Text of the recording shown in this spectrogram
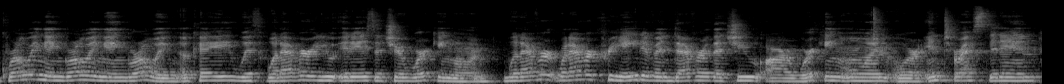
growing and growing and growing. Okay, with whatever you it is that you're working on, whatever whatever creative endeavor that you are working on or interested in,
